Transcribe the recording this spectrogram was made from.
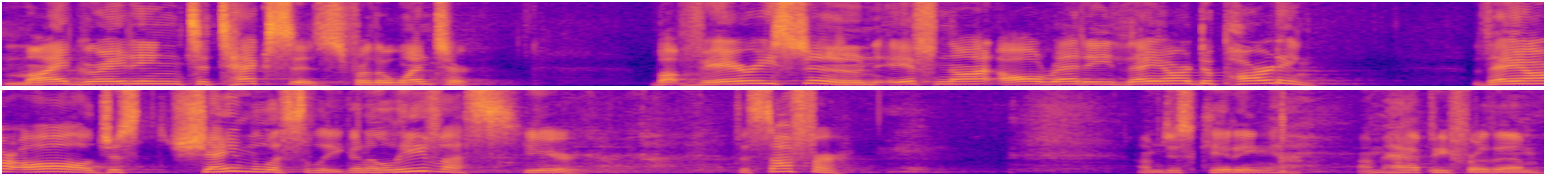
migrating to Texas for the winter. But very soon, if not already, they are departing. They are all just shamelessly going to leave us here to suffer. I'm just kidding. I'm happy for them.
